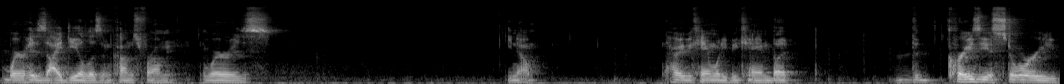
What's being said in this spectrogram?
where his idealism comes from, where his, you know, how he became what he became. But the craziest story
